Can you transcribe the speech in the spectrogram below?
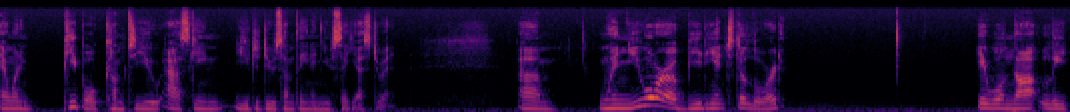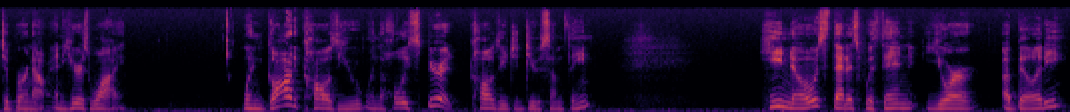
and when people come to you asking you to do something and you say yes to it. Um, when you are obedient to the Lord, it will not lead to burnout. And here's why. When God calls you, when the Holy Spirit calls you to do something, He knows that it's within your ability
